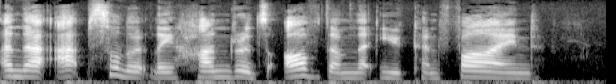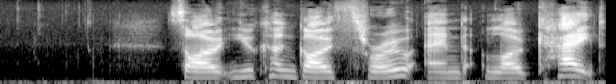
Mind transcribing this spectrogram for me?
and there are absolutely hundreds of them that you can find. So you can go through and locate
